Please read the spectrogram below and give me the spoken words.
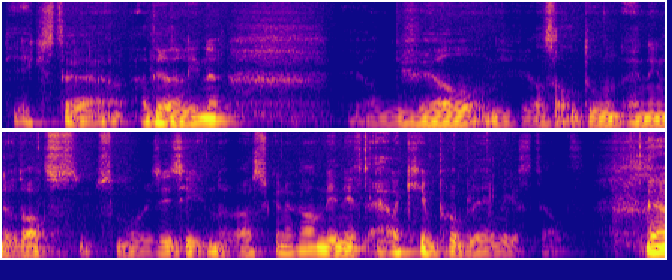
die extra adrenaline niet, veel, niet veel zal doen. En inderdaad, s- s morgens is hij naar huis kunnen gaan. Die heeft eigenlijk geen problemen gesteld. ja.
